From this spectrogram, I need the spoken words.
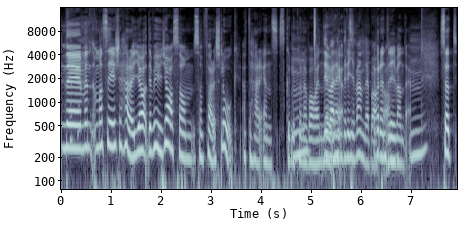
Nej, men om man säger så här, jag, det var ju jag som, som föreslog att det här ens skulle kunna Mm. vara en Det var den möjlighet. drivande bakom. var den drivande. Mm. Så att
